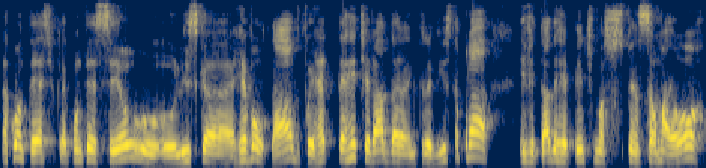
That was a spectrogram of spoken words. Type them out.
acontece o que aconteceu, o Lisca revoltado, foi até retirado da entrevista para evitar, de repente, uma suspensão maior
